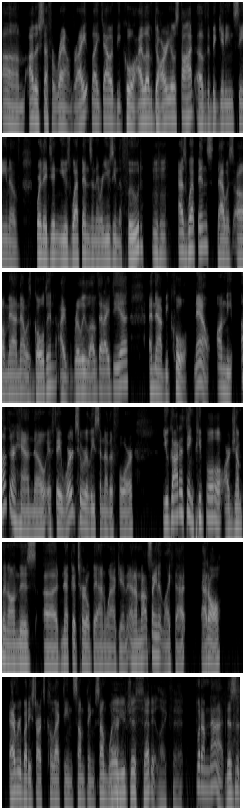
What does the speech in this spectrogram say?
um, other stuff around, right? Like that would be cool. I love Dario's thought of the beginning scene of where they didn't use weapons and they were using the food Mm-hmm. as weapons. That was oh man, that was golden. I really love that idea, and that'd be cool. Now, on the other hand, though, if they were to release another four, you got to think people are jumping on this uh, NECA turtle bandwagon, and I'm not saying it like that at all. Everybody starts collecting something somewhere Well, you just said it like that. but I'm not. This is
